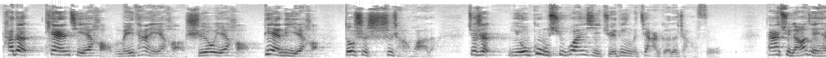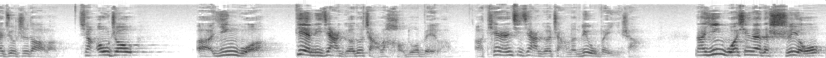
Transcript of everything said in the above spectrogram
它的天然气也好，煤炭也好，石油也好，电力也好，都是市场化的。就是由供需关系决定了价格的涨幅，大家去了解一下就知道了。像欧洲，啊，英国电力价格都涨了好多倍了啊，天然气价格涨了六倍以上。那英国现在的石油，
